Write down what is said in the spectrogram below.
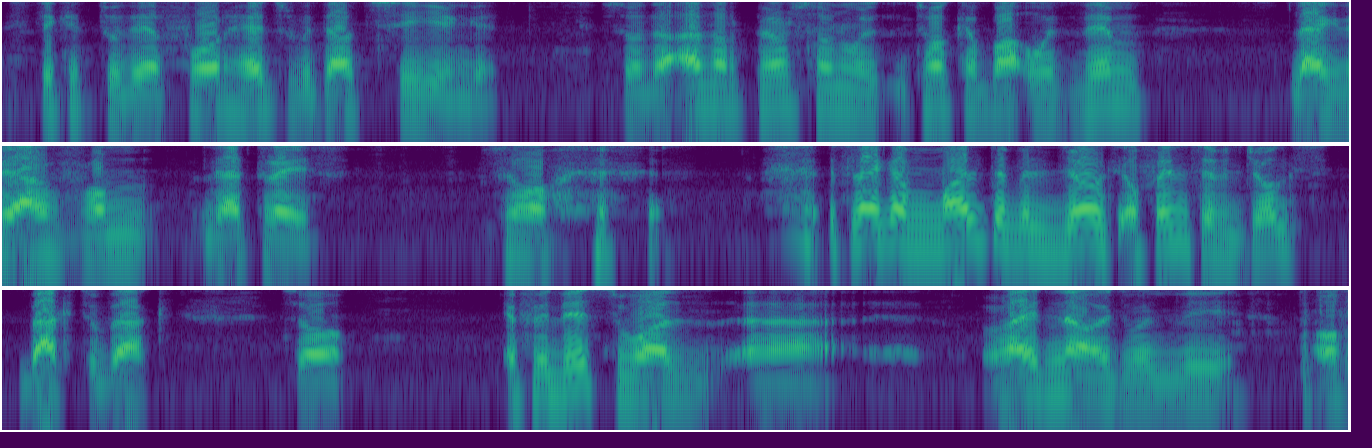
stick it to their foreheads without seeing it. So the other person will talk about with them like they are from that race. So it's like a multiple jokes offensive jokes back to back. So if this was uh, right now it would be of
